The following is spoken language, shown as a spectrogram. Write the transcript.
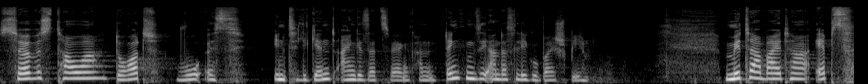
Service Tower, dort, wo es intelligent eingesetzt werden kann. Denken Sie an das Lego-Beispiel. Mitarbeiter-Apps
